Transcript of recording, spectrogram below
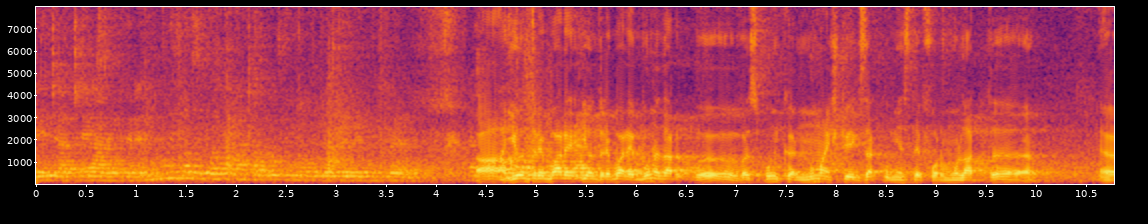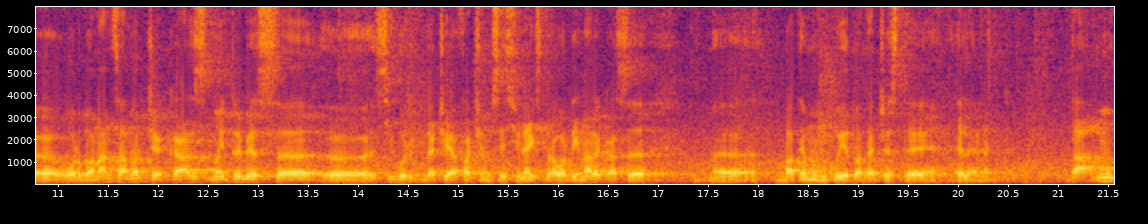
legea aceea a referendumului sau se poate face apoi cu de guvern? A, e, o întrebare, e o întrebare bună, dar uh, vă spun că nu mai știu exact cum este formulat uh, uh, ordonanța. În orice caz, noi trebuie să, uh, sigur, de aceea facem sesiunea extraordinară ca să uh, batem în cuie toate aceste elemente. Da, nu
